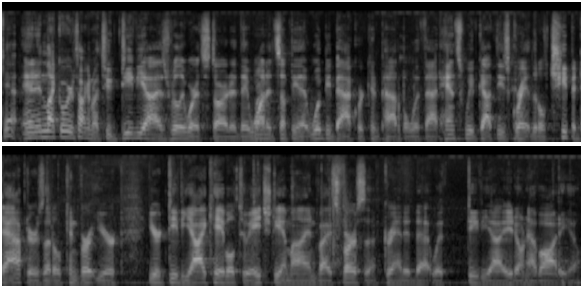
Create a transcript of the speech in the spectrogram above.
Yeah, and, and like we were talking about too, DVI is really where it started. They wanted something that would be backward compatible with that. Hence, we've got these great little cheap adapters that'll convert your, your DVI cable to HDMI and vice versa. Granted that with DVI you don't have audio,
